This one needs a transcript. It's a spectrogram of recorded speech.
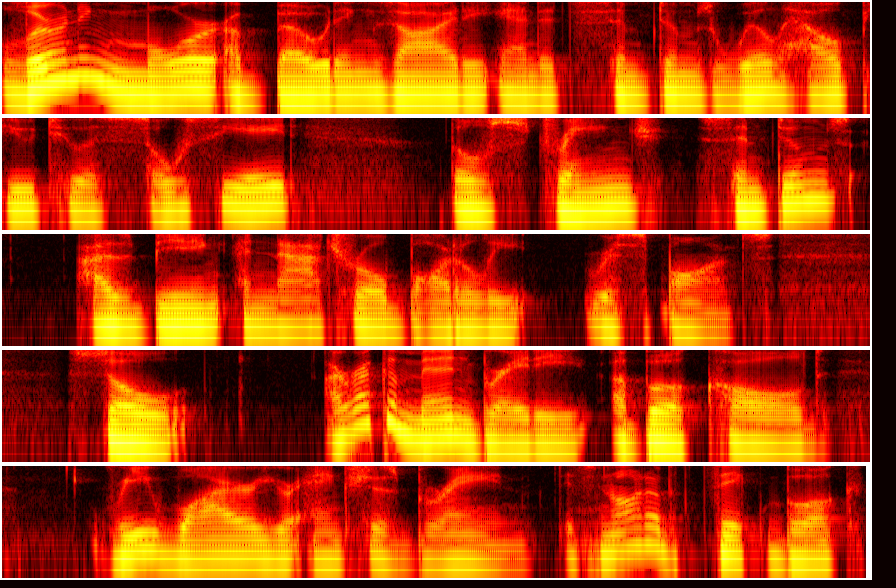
Learning more about anxiety and its symptoms will help you to associate those strange symptoms as being a natural bodily response. So I recommend Brady a book called Rewire Your Anxious Brain. It's not a thick book,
